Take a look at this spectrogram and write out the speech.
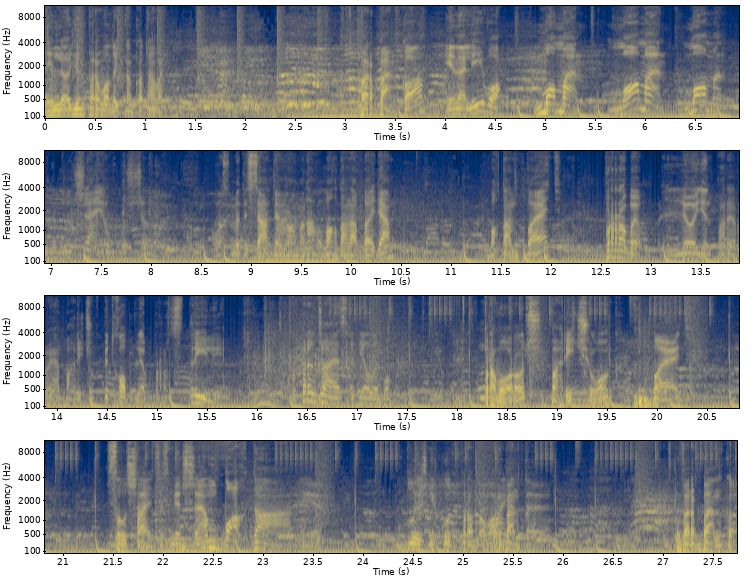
І Льодін переводить на котовий. Вербенко. І наліво. Момент. Момент. Момент. Включає опущено. 80-й номер на Богдана Бедя. Богдан Бедь. Пробив. Льодін парирує. Багрічук підхоплює. Прострілює. Попереджає Сергій Либо. Праворуч. Багрічук. Бедь. Залишається з м'ячем. Богдан. І Ближній кут пробиває. Вербенко. Вербенко.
